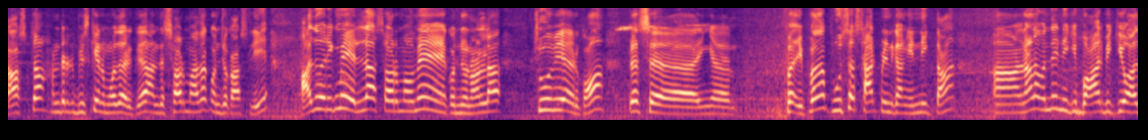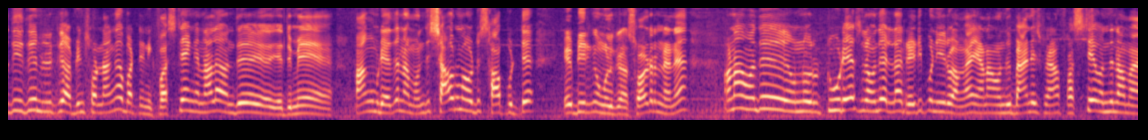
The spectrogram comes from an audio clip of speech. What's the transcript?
லாஸ்ட்டாக ஹண்ட்ரட் ருபீஸ்க்கு என்னமோ தான் இருக்குது அந்த ஷவர்மா தான் கொஞ்சம் காஸ்ட்லி அது வரைக்குமே எல்லா ஷவர்மாவுமே கொஞ்சம் நல்லா சூவியாக இருக்கும். ப்ளஸ் இங்கே இப்போ இப்போ தான் புதுசாக ஸ்டார்ட் பண்ணியிருக்காங்க இன்றைக்கி தான் அதனால் வந்து இன்றைக்கி பார்பிக்யூ அது இதுன்னு இருக்குது அப்படின்னு சொன்னாங்க. பட் இன்றைக்கி ஃபஸ்ட் எங்கனால வந்து எதுவுமே வாங்க முடியாது. நம்ம வந்து ஷவர்மா விட்டு சாப்பிட்டு எப்படி இருக்குது உங்களுக்கு நான் சொல்கிறேன் நான். ஆனால் வந்து இன்னொரு டூ டேஸில் வந்து எல்லாம் ரெடி பண்ணிடுவாங்க ஏன்னா வந்து மேனேஜ் பண்ண ஃபஸ்ட்டே வந்து நம்ம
